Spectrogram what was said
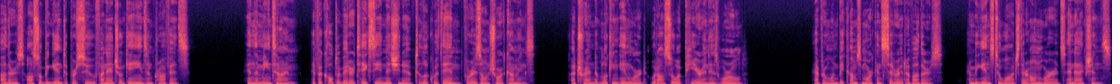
Others also begin to pursue financial gains and profits. In the meantime, if a cultivator takes the initiative to look within for his own shortcomings, a trend of looking inward would also appear in his world. Everyone becomes more considerate of others and begins to watch their own words and actions.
